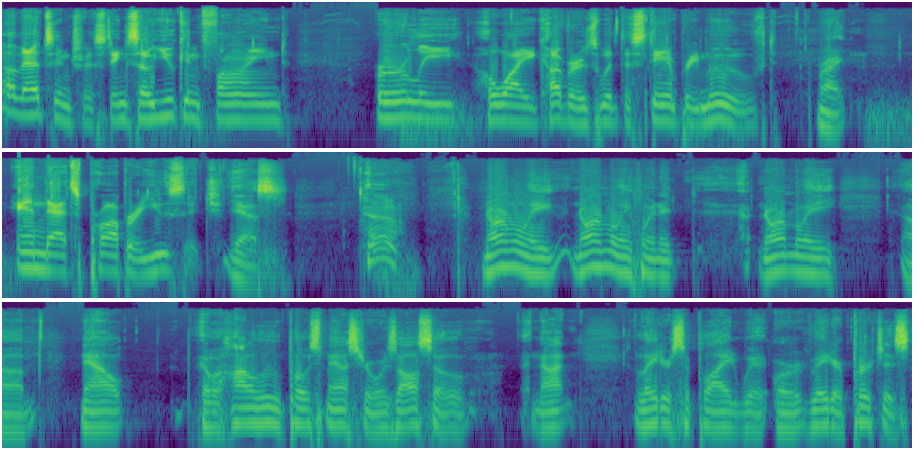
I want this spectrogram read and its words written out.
oh, that's interesting. So you can find early Hawaii covers with the stamp removed, Right. and that's proper usage. Yes. Huh. Normally, normally when it, normally, um, now the Honolulu postmaster was also not later supplied with or later purchased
